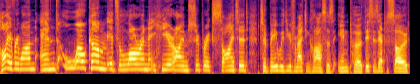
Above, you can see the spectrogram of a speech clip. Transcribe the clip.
Hi everyone and welcome. It's Lauren here. I am super excited to be with you from Acting Classes in Perth. This is episode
